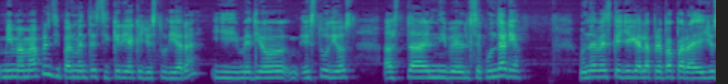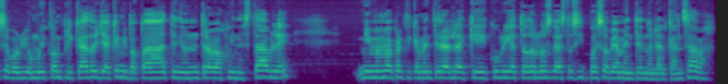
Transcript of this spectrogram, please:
mi mamá principalmente sí quería que yo estudiara y me dio estudios hasta el nivel secundaria. Una vez que llegué a la prepa para ello se volvió muy complicado ya que mi papá tenía un trabajo inestable. Mi mamá prácticamente era la que cubría todos los gastos y pues obviamente no le alcanzaba.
